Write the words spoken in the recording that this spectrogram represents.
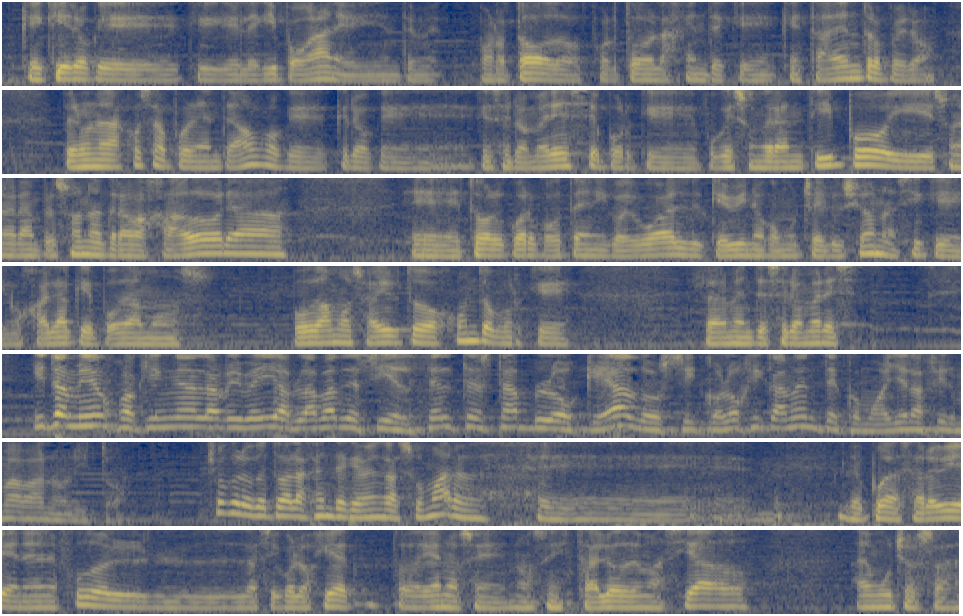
que quiero que, el equipo gane, evidentemente, por todo, por toda la gente que, está dentro, pero, pero una de las cosas por el entrenador, porque creo que, se lo merece, porque, porque es un gran tipo y es una gran persona, trabajadora, eh, todo el cuerpo técnico igual, que vino con mucha ilusión, así que ojalá que podamos, podamos salir todos juntos porque realmente se lo merece. Y también Joaquín Larribey hablaba de si el Celta está bloqueado psicológicamente, como ayer afirmaba Nolito. Yo creo que toda la gente que venga a sumar eh, le puede hacer bien. En el fútbol la psicología todavía no se, no se instaló demasiado. Hay muchos eh,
